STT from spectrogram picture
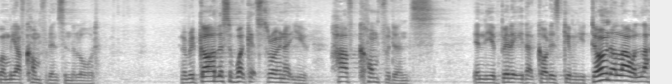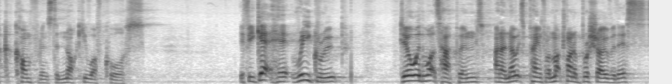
when we have confidence in the Lord. And regardless of what gets thrown at you, have confidence in the ability that God has given you. Don't allow a lack of confidence to knock you off course. If you get hit, regroup, deal with what's happened. And I know it's painful. I'm not trying to brush over this.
